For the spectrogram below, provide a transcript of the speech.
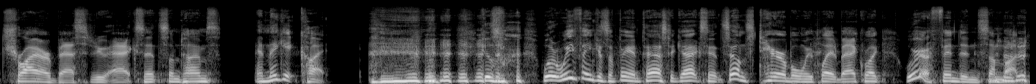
try our best to do accents sometimes, and they get cut. Because what we think is a fantastic accent sounds terrible when we play it back. We're like, we're offending somebody.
